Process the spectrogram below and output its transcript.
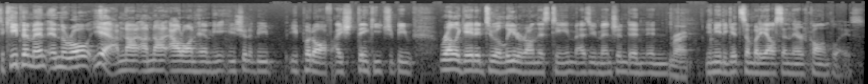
to keep him in, in the role. Yeah, I'm not I'm not out on him. He, he shouldn't be he put off. I should think he should be relegated to a leader on this team, as you mentioned, and, and Right. you need to get somebody else in there calling plays.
